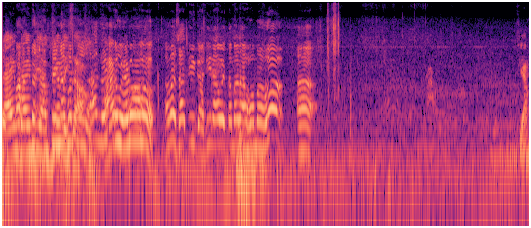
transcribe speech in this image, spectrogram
ટાઈમ ટાઈમથી આપશે પૈસા. સારું હેડો હાલો. હવે સાથી ગાડી ના હોય તમારા હોમાં હો. હા. શ્યા?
